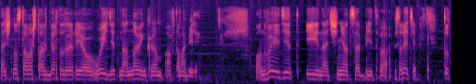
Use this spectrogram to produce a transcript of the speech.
начну с того, что Альберто Дель Рио выйдет на новеньком автомобиле. Он выйдет и начнется битва. Представляете, тут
